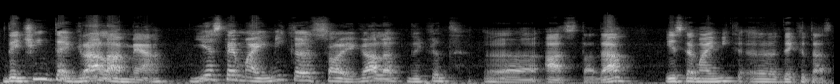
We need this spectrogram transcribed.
Deci integrala mea este mai mică sau egală decât uh, asta, da? Este mai mic uh, decât asta.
